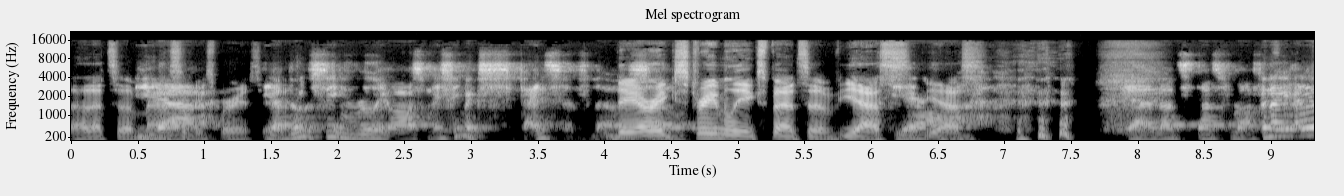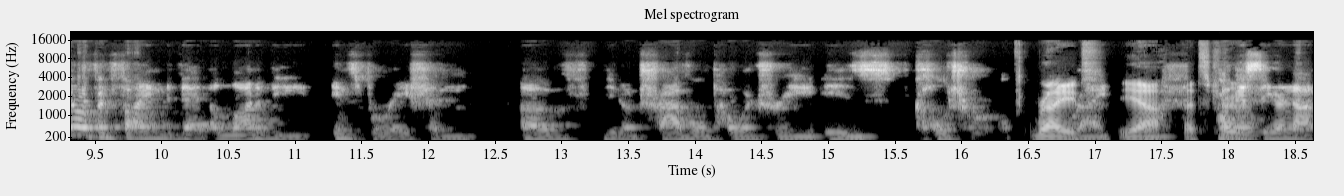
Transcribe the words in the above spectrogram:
Uh, that's a massive yeah, experience. Yeah. yeah. those seem really awesome. They seem expensive though. They are so. extremely expensive. Yes, yeah. yes. yeah, that's that's rough. And I, I often find that a lot of the inspiration of you know travel poetry is cultural right right yeah and that's true obviously you're not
